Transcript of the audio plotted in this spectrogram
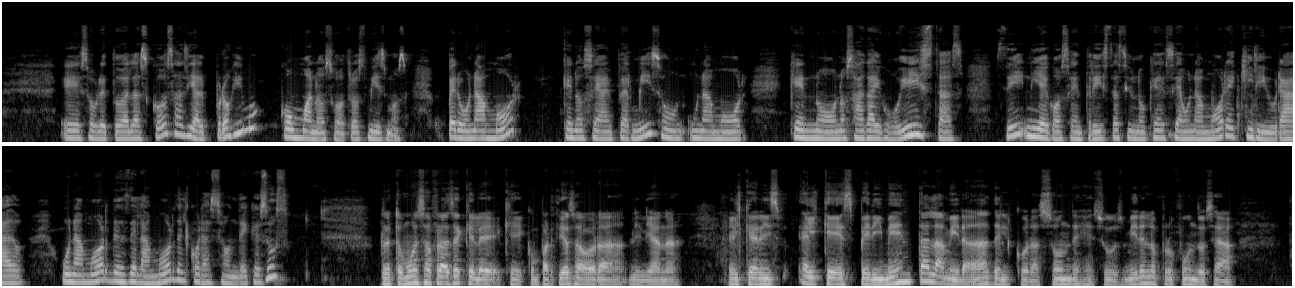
eh, sobre todas las cosas y al prójimo como a nosotros mismos. Pero un amor que no sea enfermizo, un, amor que no nos haga egoístas, ¿sí? ni egocentristas, sino que sea un amor equilibrado, un amor desde el amor del corazón de Jesús. Retomo esa frase que, le, que compartías ahora, Liliana. El que, el que experimenta la mirada del corazón de Jesús, miren lo profundo, o sea,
